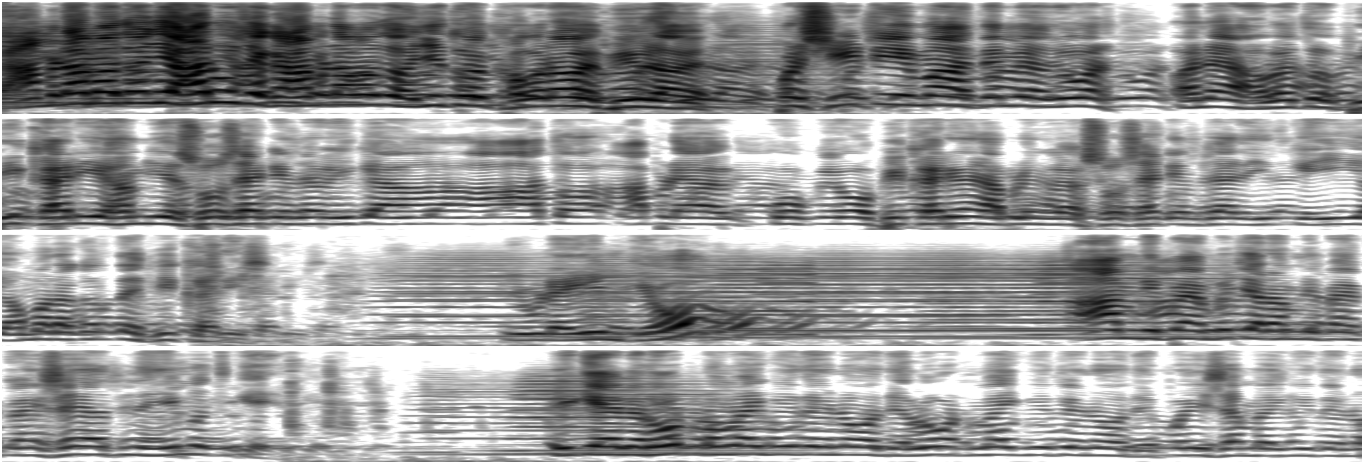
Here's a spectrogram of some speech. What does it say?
ગામડામાં તો જે સારું છે, ગામડામાં તો હજી તો ખવડાવે પીવડાવે પણ સિટીમાં તમે જુઓ અને હવે તો ભિખારી સમજે, સોસાયટીમાં કે આ તો આપણે કોઈક એવો ભિખારી હોય ને, આપણે સોસાયટીમાં જાય કે એ અમારા કરતા ભિખારી છે. એવડે એમ કેવો આમની પાસે બિચારા આમની પાસે કઈ છે જ નહીં, હિંમત કે. એ કે અમે રોટલો માગ્યું તો ન દે, લોટ માગ્યું તો ન દે, પૈસા માગ્યું તો ન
